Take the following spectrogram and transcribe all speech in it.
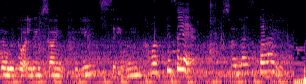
But we've got to leave something for you to see when you come and visit. So let's go.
